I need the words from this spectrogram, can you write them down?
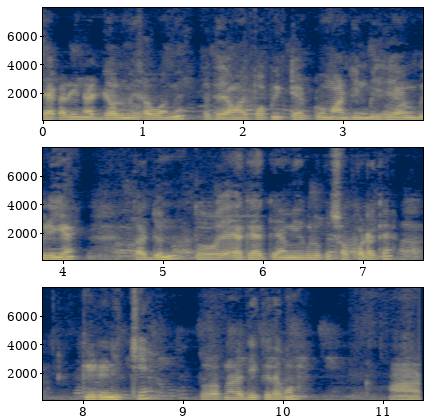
স্যাকারিন আর জল মেশাবো আমি, যাতে আমার প্রফিটটা একটু মার্জিন বেশি বেড়ে যায়। তার জন্য তো একে একে আমি এগুলোকে সব কটাকে কেটে নিচ্ছি। তো আপনারা দেখতে থাকুন। আর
